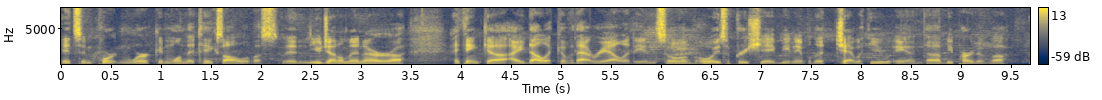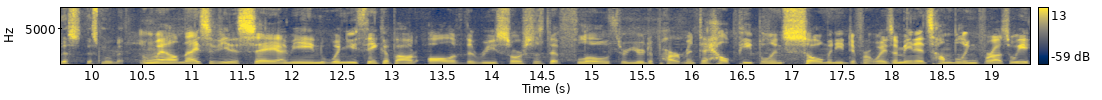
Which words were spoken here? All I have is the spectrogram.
It's important work and one that takes all of us. And you gentlemen are, uh, I think, uh, idyllic of that reality. And so I always appreciate being able to chat with you and uh, be part of uh, this this movement. Well, nice of you to say. I mean, when you think about all of the resources that flow through your department to help people in so many different ways, I mean, it's humbling for us. We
